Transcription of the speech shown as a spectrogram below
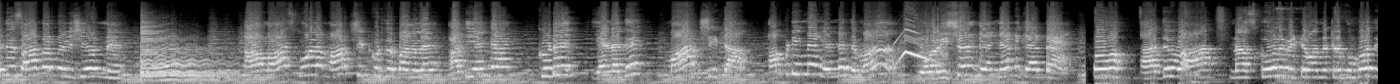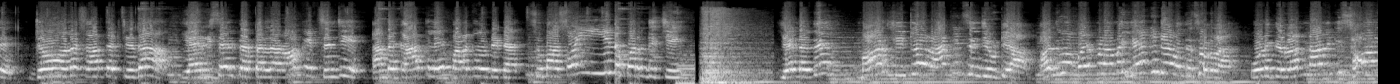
எது சாதாரண விஷயம்னு? ஆமா ஸ்கூல்ல மார்க் ஷீட் கொடுத்திருப்பாங்களே அது எங்க? குடு எனது மார்க் ஷீட்டா அப்படின்னா என்னதுமா ஒரு ரிசல்ட் என்னன்னு கேட்டேன். ஓ அதுவா? நான் ஸ்கூல விட்டு வந்துட்டு இருக்கும்போது ஜோர காத்தடிச்சுதா என் ரிசல்ட் பேப்பர்ல ராக்கெட் செஞ்சு அந்த காத்துலயே பறக்க விட்டுட்டேன். சும்மா சொயின்னு பறந்துச்சு. என்னது? மார்க் ஷீட்ல ராக்கெட் செஞ்சு விட்டியா? அதுவும் பயப்படாம என்கிட்டே வந்து சொல்ற. உனக்கு ரெண்டு நாளைக்கு சோழ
